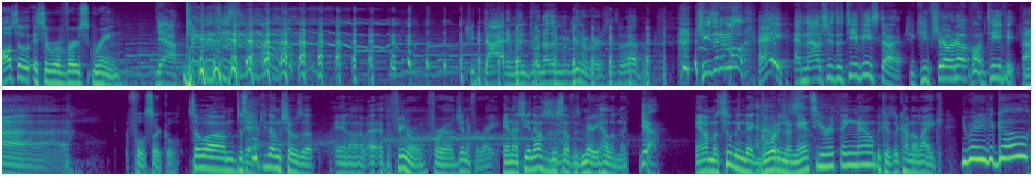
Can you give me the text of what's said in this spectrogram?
Also, it's a reverse ring. Yeah. she died and went to another universe. That's what happened. She's in a movie. Hey, and now she's the TV star. She keeps showing up on TV. uh full circle. So um the spooky nun shows up and uh at the funeral for uh, Jennifer, right? And uh, she announces herself as Mary Helena. Yeah. And I'm assuming that And Gordon was or Nancy are a thing now because they're kind of like, "You ready to go?"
